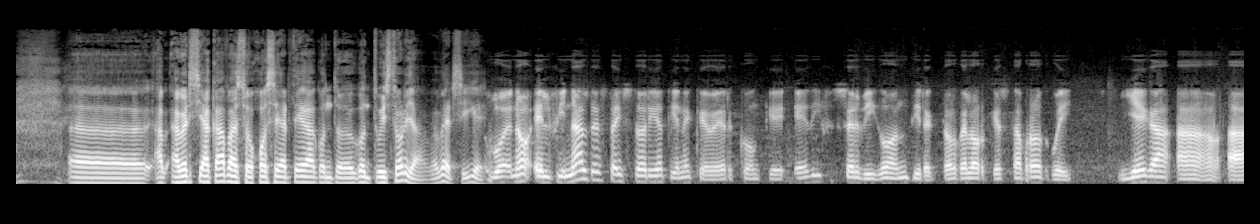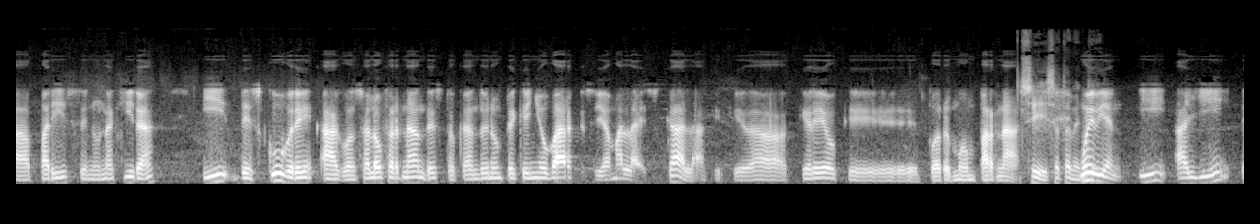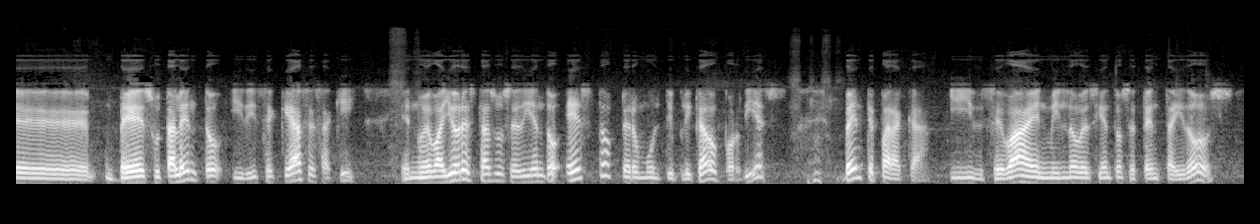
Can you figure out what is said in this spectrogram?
Euh, a, a ver si acabas, José Ortega, con tu, con tu historia. A ver, sigue. Bueno, el final de esta historia tiene que ver con que Eddie Servigón, director de la orquesta Broadway, llega a, a París en una gira y descubre a Gonzalo Fernández tocando en un pequeño bar que se llama La Escala, que queda creo que por Montparnasse. Sí, exactamente. Muy bien, y allí eh, ve su talento y dice, ¿qué haces aquí? En Nueva York está sucediendo esto, pero multiplicado por 10. Vente para acá. Y se va en 1972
